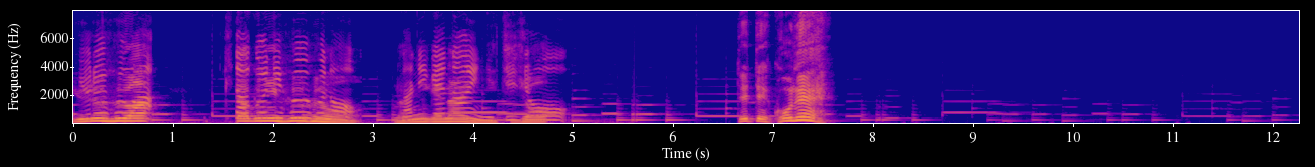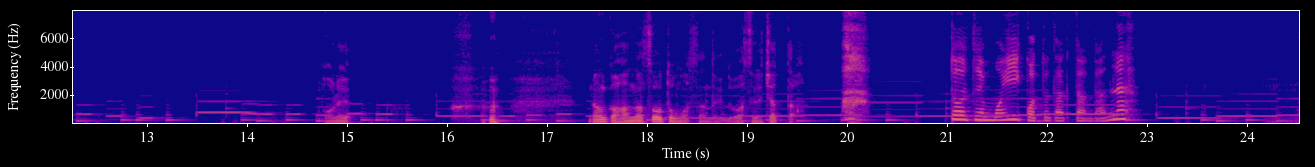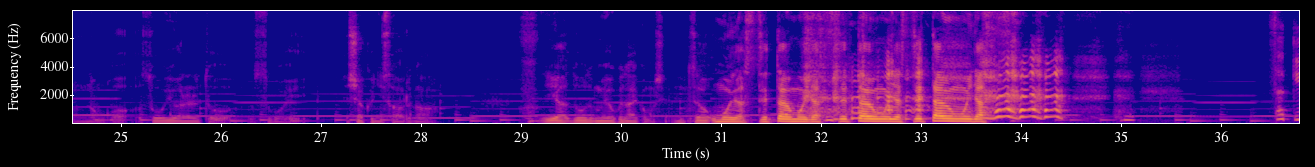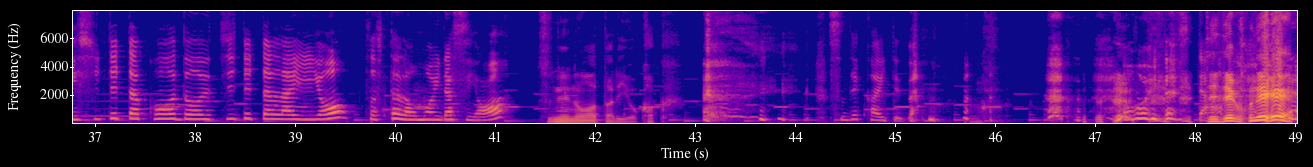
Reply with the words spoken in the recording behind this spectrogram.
ゆるふわ北国夫婦の何気ない日常。出てこねえ。あれ？なんか話そうと思ってたんだけど忘れちゃった。どうでもいいことだったんだね。なんかそう言われるとすごい尺に触るないやどうでもよくないかもしれない。思い出す。絶対思い出す。絶対思い出す。絶対思い出す。さっきしてた行動してたらいいよ。そしたら思い出すよ。すねのあたりを書く。素で書いてたの。思い出した。出てこねえ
